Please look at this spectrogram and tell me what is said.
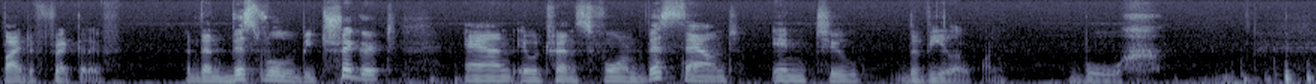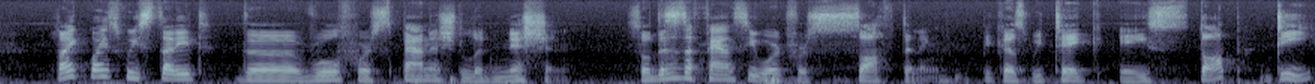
by the fricative. And then this rule would be triggered and it would transform this sound into the velar one, buch. Likewise, we studied the rule for Spanish lenition. So this is a fancy word for softening because we take a stop D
